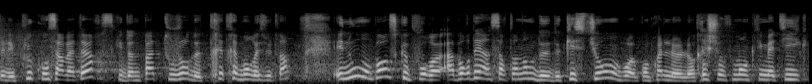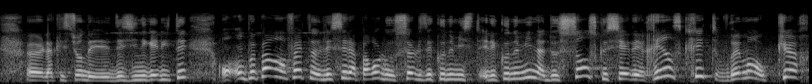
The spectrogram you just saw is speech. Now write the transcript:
les plus conservateurs, ce qui ne donne pas toujours de très très bons résultats. Et nous, on pense que pour aborder un certain nombre de, questions, pour qu'on prenne le, réchauffement climatique, la question des, inégalités, on ne peut pas en fait laisser la parole aux seuls économistes. Et l'économie n'a de sens que si elle est réinscrite vraiment au cœur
